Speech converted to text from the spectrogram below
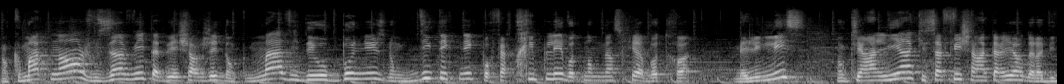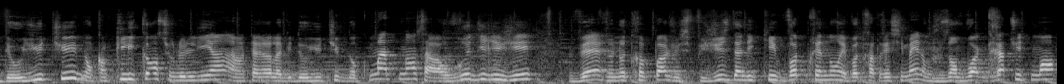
Donc maintenant, je vous invite à télécharger donc ma vidéo bonus, donc 10 techniques pour faire tripler votre nombre d'inscrits à votre mailing list. Donc il y a un lien qui s'affiche à l'intérieur de la vidéo YouTube. Donc en cliquant sur le lien à l'intérieur de la vidéo YouTube, donc maintenant ça va rediriger vers une autre page. Il suffit juste d'indiquer votre prénom et votre adresse email. Donc je vous envoie gratuitement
